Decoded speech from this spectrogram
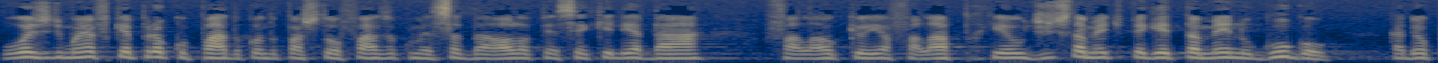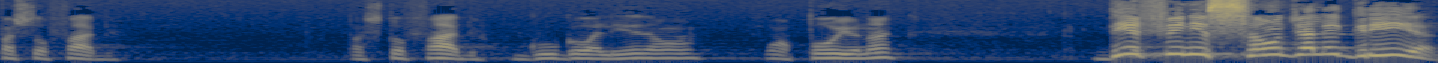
Hoje de manhã fiquei preocupado quando o pastor Fábio começou a dar aula, pensei que ele ia dar, falar o que eu ia falar, porque eu justamente peguei também no Google. Cadê o pastor Fábio? Pastor Fábio, Google ali é um, um apoio, né? Definição de alegria.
